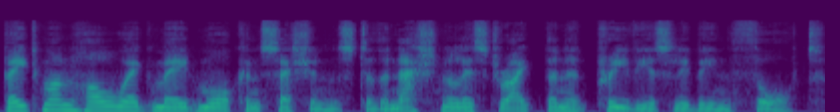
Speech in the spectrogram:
Bethmann Hollweg made more concessions to the nationalist right than had previously been thought.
